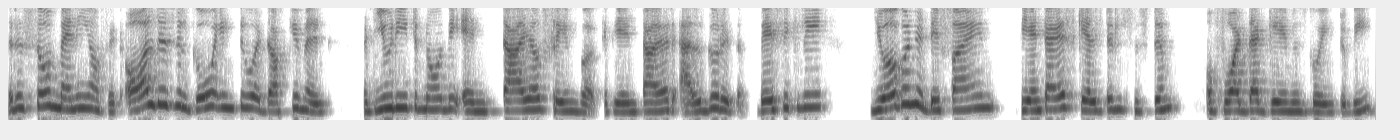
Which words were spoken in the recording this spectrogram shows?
there is so many of it all this will go into a document but you need to know the entire framework the entire algorithm. Basically you're going to define the entire skeletal system of what that game is going to be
